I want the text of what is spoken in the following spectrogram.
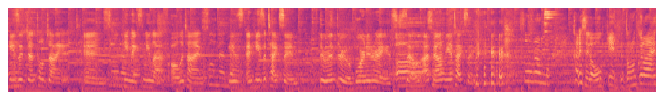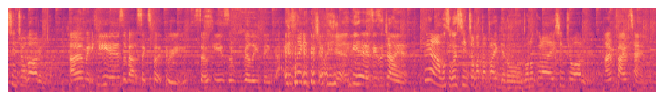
He's a gentle giant, and he makes me laugh all the time. He's and he's a Texan through and through, born and raised. so Oh, I so found me a Texan. そうなんだ彼氏が大きいってどのくらい身長があるの um, he is about six foot three, so he's a really big guy. It's like a giant he is. He's a giant. テイラーもすごい身長が高いけどどのくらい身長ある I'm 5'10".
